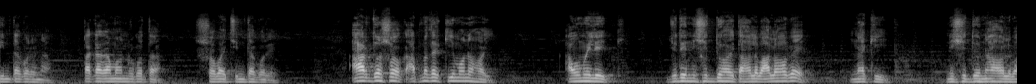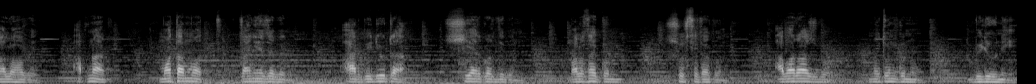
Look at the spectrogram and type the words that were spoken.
চিন্তা করে না। টাকা কামানোর কথা সবাই চিন্তা করে। আর দর্শক, আপনাদের কি মনে হয়? আওয়ামী লীগ যদি নিষিদ্ধ হয় তাহলে ভালো হবে, নাকি নিষিদ্ধ না হলে ভালো হবে? আপনার মতামত জানিয়ে যাবেন আর ভিডিওটা শেয়ার করে দেবেন। ভালো থাকুন, সুস্থ থাকুন। আবারও আসব নতুন কোনো ভিডিও নিয়ে।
